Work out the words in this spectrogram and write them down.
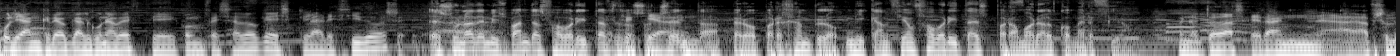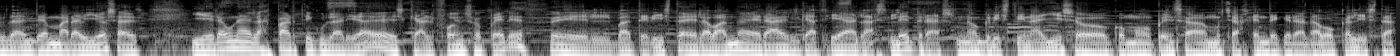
Julián, creo que alguna vez te he confesado que Esclarecidos... Es una de mis bandas favoritas de los Efectivamente. 80, pero por ejemplo, mi canción favorita es Por amor al comercio. Bueno, todas eran absolutamente maravillosas. Y era una de las particularidades que Alfonso Pérez, el baterista de la banda, era el que hacía las letras, no Cristina Giso, como pensaba mucha gente que era la vocalista.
